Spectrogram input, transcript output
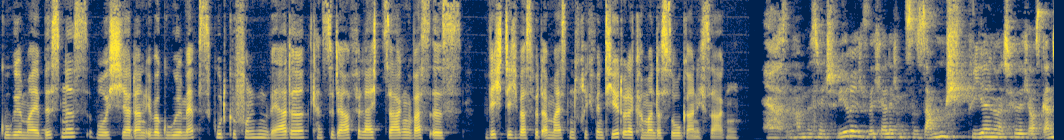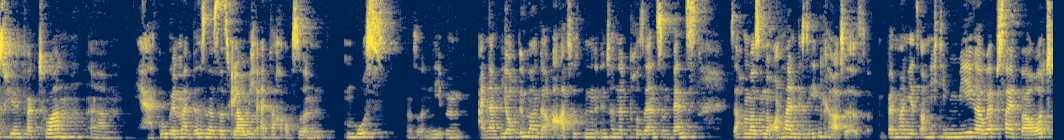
Google My Business, wo ich ja dann über Google Maps gut gefunden werde. Kannst du da vielleicht sagen, was ist wichtig? Was wird am meisten frequentiert oder kann man das so gar nicht sagen? Ja, ist immer ein bisschen schwierig. Sicherlich ein Zusammenspiel natürlich aus ganz vielen Faktoren. Ähm, ja, Google My Business ist, glaube ich, einfach auch so ein Muss. Also neben einer wie auch immer gearteten Internetpräsenz und wenn es, sag mal, so eine Online-Visitenkarte ist. Wenn man jetzt auch nicht die mega Website baut,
